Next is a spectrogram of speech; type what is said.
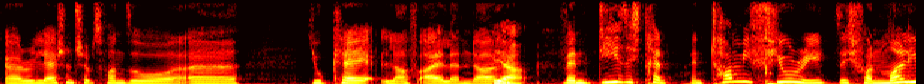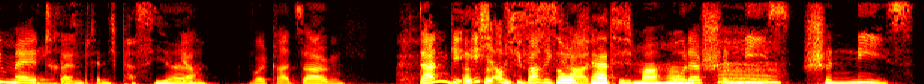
äh, Relationships von so äh, UK Love Islandern. Ja. Wenn die sich trennen, wenn Tommy Fury sich von Molly May Nein, Das trennt, wird ja nicht passieren. ja, wollte gerade sagen, dann gehe Das ich auf die Barrikaden. so fertig machen. Oder Shanice, Shanice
